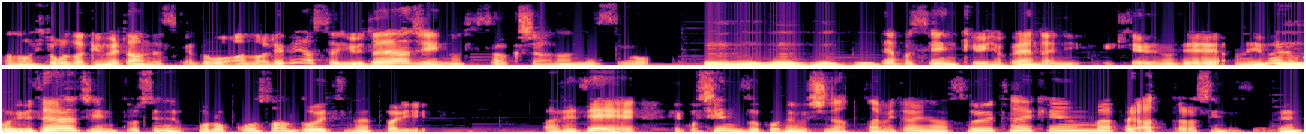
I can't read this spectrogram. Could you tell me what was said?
あの、一言だけ触れたんですけど、あの、レヴィナスはユダヤ人の哲学者なんですよ。うんうんうんうんうん。で、やっぱ1900年代に生きているので、あの、いわゆるこううんユダヤ人としてね、ホロコーストのドイツのやっぱり、あれで、結構親族をね、失ったみたいな、そういう体験はやっぱりあったらしいんですよね。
